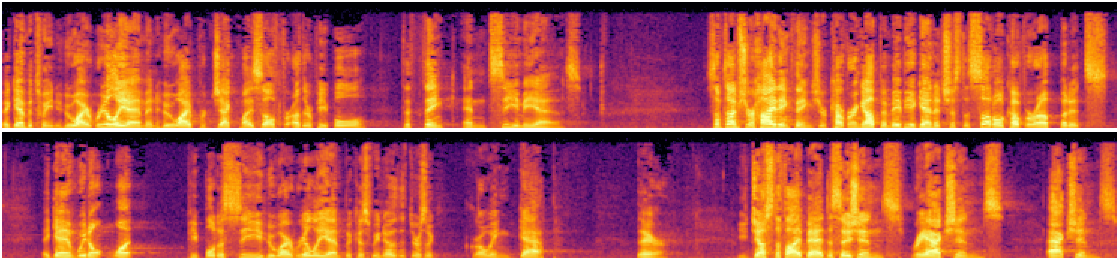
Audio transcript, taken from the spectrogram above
again, between who I really am and who I project myself for other people to think and see me as. Sometimes you're hiding things, you're covering up, and maybe again it's just a subtle cover up, but it's, again, we don't want people to see who I really am because we know that there's a growing gap there. You justify bad decisions, reactions, actions,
